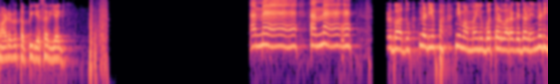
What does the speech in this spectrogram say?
ಮಾಡಿರೋ ತಪ್ಪಿಗೆ ಸರಿಯಾಗಿ. ಅಮ್ಮ ಅಮ್ಮ. ಹೇಳ್ಬಾರ್ದು. ನಡಿಯಪ್ಪ ನಿಮ್ಮ ಅಮ್ಮ ಇನ್ನು ಬತ್ತಳ ಹೊರಗಿದ್ದಾಳೆ ನಡಿ.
